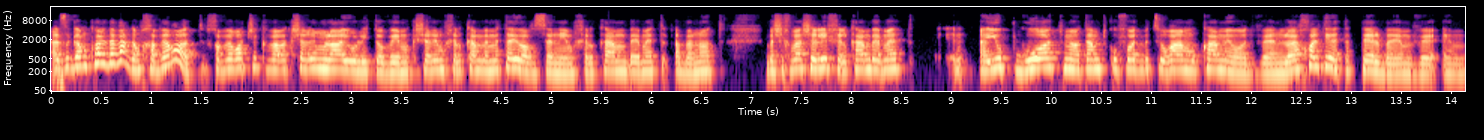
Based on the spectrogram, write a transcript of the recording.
אז גם כל דבר גם חברות. חברות שכבר הקשרים לא היו לי טובים. הקשרים חלקם באמת היו הרסניים. חלקם באמת הבנות בשכבה שלי חלקם באמת היו פגועות מאותן תקופות בצורה עמוקה מאוד ואני לא יכולתי לטפל בהם והם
